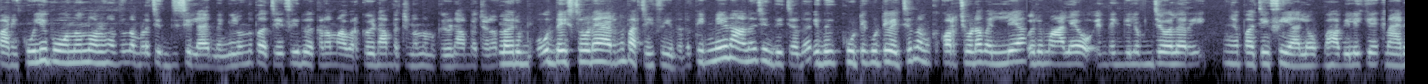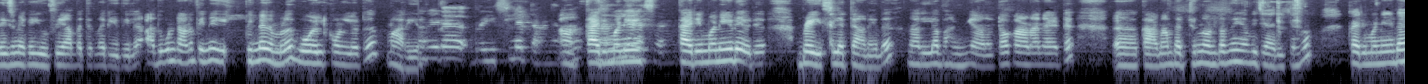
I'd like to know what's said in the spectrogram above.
പണിക്കൂലി പോകുന്നെന്നുള്ളത് നമ്മൾ ചിന്തിച്ചില്ല. എന്തെങ്കിലും ഒന്ന് പർച്ചേസ് ചെയ്ത് വെക്കണം. അവർക്ക് ഇടാൻ പറ്റണം നമുക്ക് ഇടാൻ പറ്റണം എന്നുള്ള ഒരു ഉദ്ദേശത്തോടെ ആയിരുന്നു പർച്ചേസ് ചെയ്തത്. പിന്നീടാണ് ചിന്തിച്ചത് ഇത് കൂട്ടി കൂട്ടി വെച്ച് നമുക്ക് കുറച്ചുകൂടെ വലിയ ഒരു മാലയോ എന്തെങ്കിലും ജ്വല്ലറി പർച്ചേസ് ചെയ്യാലോ ഭാവിയിലേക്ക് മാരേജിനൊക്കെ യൂസ് ചെയ്യാൻ പറ്റുന്ന രീതിയിൽ. അതുകൊണ്ടാണ് പിന്നെ പിന്നെ നമ്മൾ ഗോൾഡ് കോണിലോട്ട് മാറിയത്. ആ, കരിമണി കരിമണിയുടെ ഒരു ബ്രേസ്ലെറ്റ് ആണിത്. നല്ല ഭംഗിയാണ്. കേട്ടോ കാണാനായിട്ട് കാണാൻ പറ്റുന്നുണ്ടെന്ന് ഞാൻ വിചാരിക്കുന്നു. കരിമണിയുടെ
